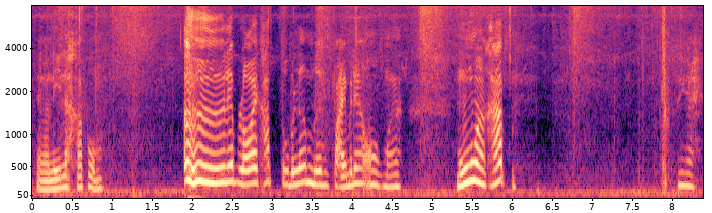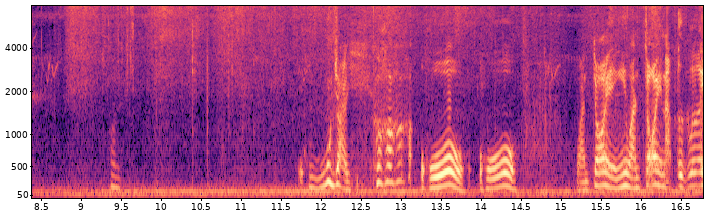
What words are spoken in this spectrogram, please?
อย่างนี้แหละครับผมเออเรียบร้อยครับ ตัวเบอร์เริ่มเลยไฟไม่ได้อออกมามั่วครับนี่ไงโอ้โหใหญ่โอ้โหโอ้โห หวานจ้อยอย่างนี้หวานจ้อยหนักอึกเลย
